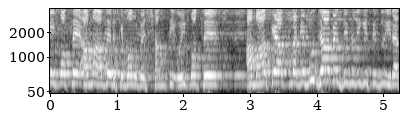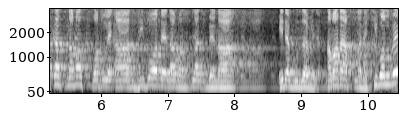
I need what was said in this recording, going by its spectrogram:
এই পথে, আমাদেরকে বলবে শান্তি ওই পথে। আমাকে আপনাকে বুঝাবে জিন্দিগিতে দুই রাকাত নামাজ পড়লে আর জীবনে নামাজ লাগবে না। এটা বুঝাবে। আমার আপনারে কি বলবে?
